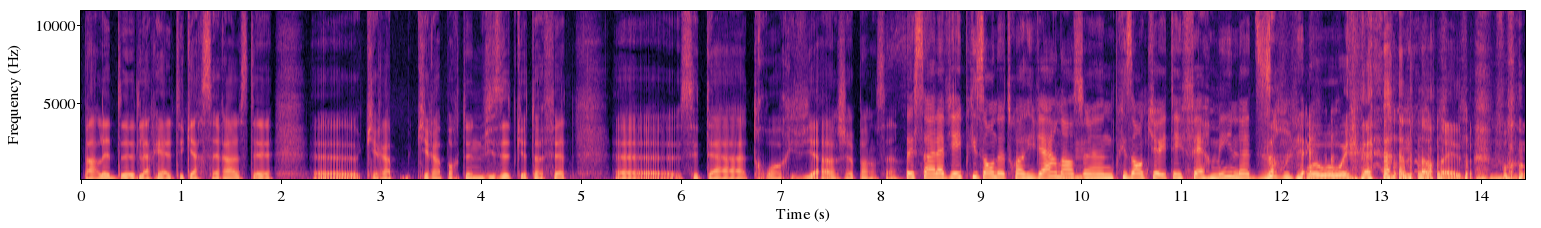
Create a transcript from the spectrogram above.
parlait de, la réalité carcérale, c'était euh, qui, rapportait une visite que tu as faite. C'était à Trois-Rivières, je pense. Hein? C'est ça, la vieille prison de Trois-Rivières, dans mhm. une prison qui a été fermée, là, disons-le. Oui, oui, oui. non, faut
